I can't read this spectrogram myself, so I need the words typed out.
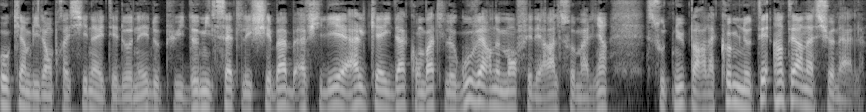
Aucun bilan précis n'a été donné. Depuis 2007, les Shebabs affiliés à Al-Qaïda combattent le gouvernement fédéral somalien soutenu par la communauté internationale.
